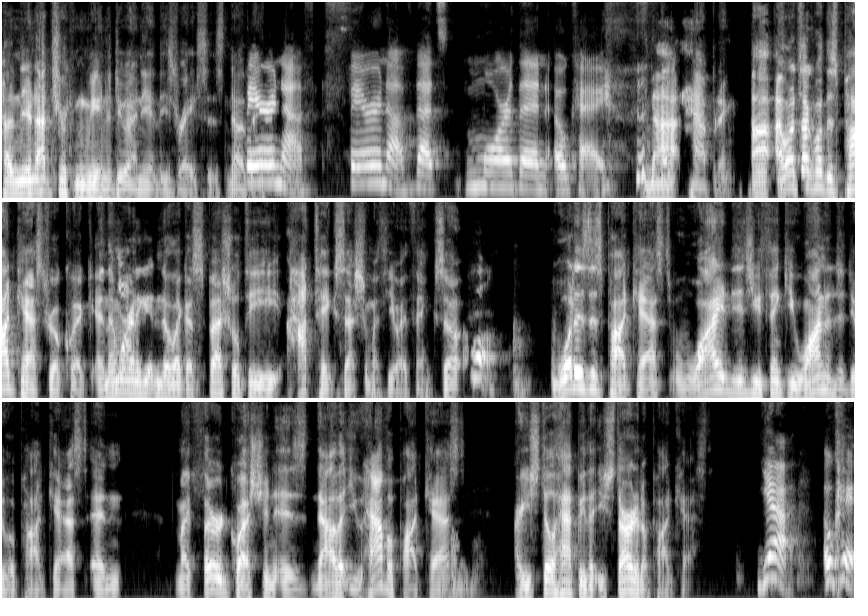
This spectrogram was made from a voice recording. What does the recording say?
And you're not tricking me into do any of these races. No, fair enough fair enough. That's more than okay. Not happening. Uh, I want to talk about this podcast real quick, and then yeah. we're going to get into like a specialty hot take session with you. I think so. Cool. What is this podcast? Why did you think you wanted to do a podcast? And my third question is: Now that you have a podcast, are you still happy that you started a podcast? Yeah. Okay.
